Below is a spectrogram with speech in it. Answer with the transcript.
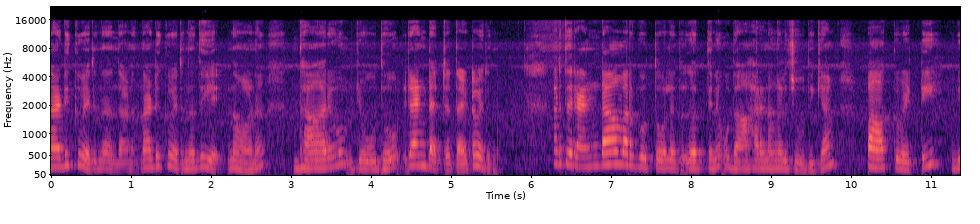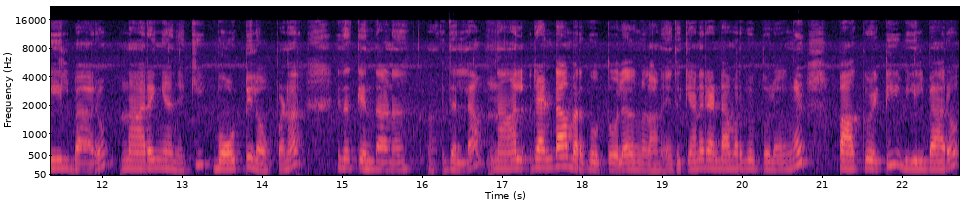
നടുക്ക് വരുന്നത് എന്താണ്? നടുക്ക് വരുന്നത് യജ്ഞമാണ്. ധാരവും രോധവും രണ്ടറ്റത്തായിട്ട് വരുന്നു. അടുത്ത രണ്ടാം വർഗ ഉത്തോലകത്തിന് ഉദാഹരണങ്ങൾ ചോദിക്കാം. പാക്ക് വെട്ടി വീൽ ബാരോ നാരങ്ങ ഞെക്കി ബോട്ടിൽ ഓപ്പണർ. ഇതൊക്കെ എന്താണ്? ഇതെല്ലാം നാല് രണ്ടാം വർഗ ഉത്തോലകങ്ങളാണ് ഏതൊക്കെയാണ് രണ്ടാം വർഗ ഉത്തോലകങ്ങൾ പാക്ക് വെട്ടി വീൽ ബാരോ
